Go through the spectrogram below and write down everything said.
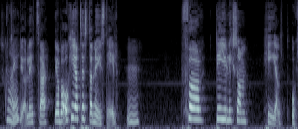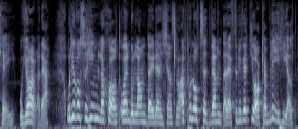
Så Nej. tänkte jag lite så här. jag bara okej jag testar ny stil. För det är ju liksom helt okej att göra det. Och det var så himla skönt att ändå landa i den känslan, att på något sätt vända det. För du vet jag kan bli helt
